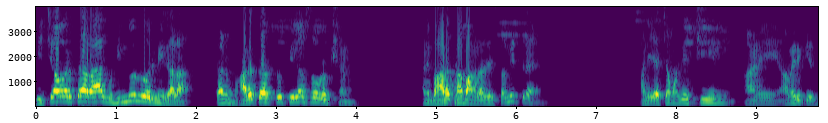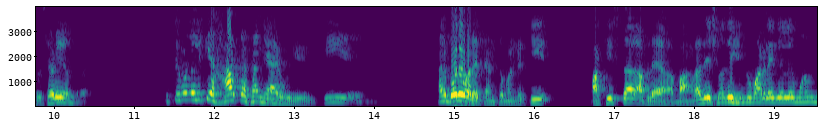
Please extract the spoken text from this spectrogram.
तिच्यावरचा राग हिंदूंवर निघाला कारण भारताचं तिला संरक्षण आहे. आणि भारत हा बांगलादेशचा मित्र आहे. आणि याच्यामागे चीन आणि अमेरिकेचं षडयंत्र आहे. ते म्हणाले की हा कसा न्याय होईल? की आणि बरोबर आहे त्यांचं म्हणणं की पाकिस्तान आपल्या बांगलादेशमध्ये हिंदू मारले गेले म्हणून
